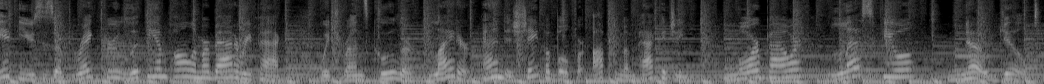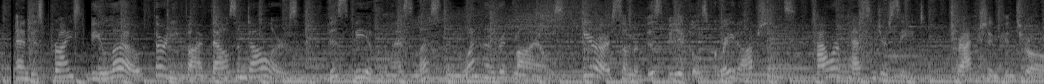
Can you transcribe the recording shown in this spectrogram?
it uses a breakthrough lithium polymer battery pack, which runs cooler, lighter, and is shapeable for optimum packaging. More power, less fuel, no guilt, and is priced below $35,000. This vehicle has less than 100 miles. Here are some of this vehicle's great options. Power passenger seat, traction control,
